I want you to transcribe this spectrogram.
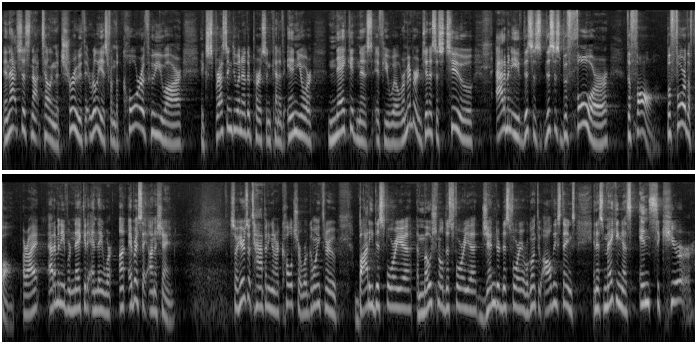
And that's just not telling the truth. It really is from the core of who you are, expressing to another person, kind of in your nakedness, if you will. Remember in Genesis 2, Adam and Eve, this is, this is before the fall. Before the fall, all right? Adam and Eve were naked and they were, un- everybody say unashamed. So here's what's happening in our culture. We're going through body dysphoria, emotional dysphoria, gender dysphoria. We're going through all these things, and it's making us insecure.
